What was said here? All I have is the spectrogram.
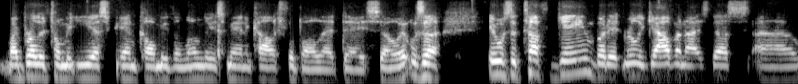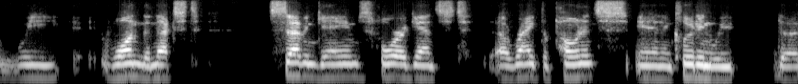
my brother told me ESPN called me the loneliest man in college football that day. So it was a it was a tough game, but it really galvanized us. Uh, we won the next seven games, four against uh, ranked opponents, and including we uh,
